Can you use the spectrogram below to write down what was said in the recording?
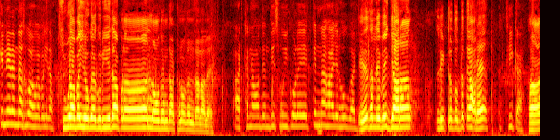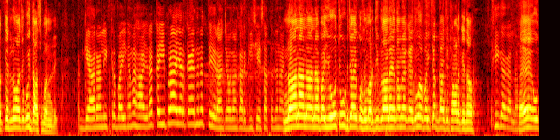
ਕਿੰਨੇ ਦਿਨ ਦਾ ਸੂਆ ਹੋਗਾ ਬਾਈ ਦਾ ਸੂਆ ਬਾਈ ਹੋ ਗਿਆ ਗੁਰੀ ਇਹਦਾ ਆਪਣਾ 9 ਦਿਨ ਦਾ 8-9 ਦਿਨ ਦਾ ਲਾ ਲੈ 8-9 ਦਿਨ ਦੀ ਸੂਈ ਕੋਲੇ ਕਿੰਨਾ ਹਾਜ਼ਰ ਹੋਊਗਾ ਅੱਜ? ਇਹਦੇ ਥੱਲੇ ਬਈ 11 ਲੀਟਰ ਦੁੱਧ ਤਿਆਰ ਹੈ। ਠੀਕ ਆ ਹਾਂ ਕਿਲੋਆਂ ਚ ਕੋਈ 10 ਮੰਨ ਲੇ। 11 ਲੀਟਰ ਬਾਈ ਕਹਿੰਦਾ ਹਾਜ਼ਰਾ ਕਈ ਭਰਾ ਯਾਰ ਕਹਿੰਦੇ ਨੇ 13 14 ਕਰ ਗਈ 6-7 ਦਿਨਾਂ ਚ। ਨਾ ਨਾ ਨਾ ਨਾ ਬਾਈ ਉਹ ਝੂਠ ਚਾਹੇ ਕੁਛ ਮਰਜ਼ੀ ਬੁਲਾ ਲੈ ਤਾਂ ਮੈਂ ਕਹਿ ਦੂੰਗਾ ਬਾਈ ਝੱਗਾਂ 'ਚ ਠਾਲ ਕੇ ਤਾਂ। ਠੀਕ ਆ ਗੱਲ ਹੈ ਉਹ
